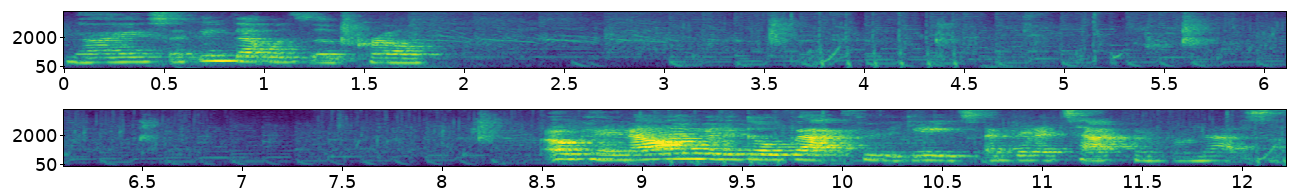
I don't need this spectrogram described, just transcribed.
Nice. I think that was a pro. Okay, now I'm gonna go back through the gates and then attack them from that side.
